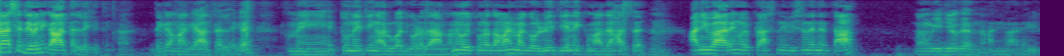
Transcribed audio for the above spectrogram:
පස්සේ දෙවෙනි හා. දෙක මගේ ආතල් එක. මේ තුන ඉතින් අරුවත් ගොඩ දාන්න ඔය තුන තමයි මගේ ඔළුවේ තියෙන එකම අදහස. අනිවාර්යෙන් ওই ප්‍රශ්නේ විසඳෙන තා මං වීඩියෝ කරනවා. අනිවාර්යෙන්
